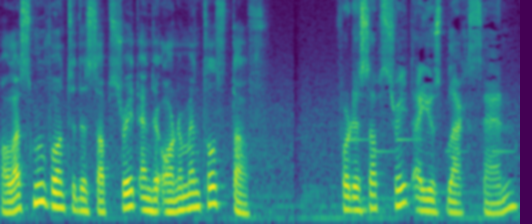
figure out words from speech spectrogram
Now let's move on to the substrate and the ornamental stuff. For the substrate, I use black sand,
